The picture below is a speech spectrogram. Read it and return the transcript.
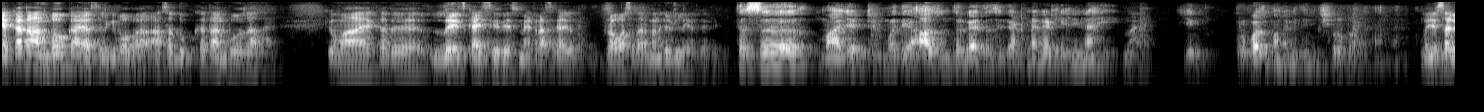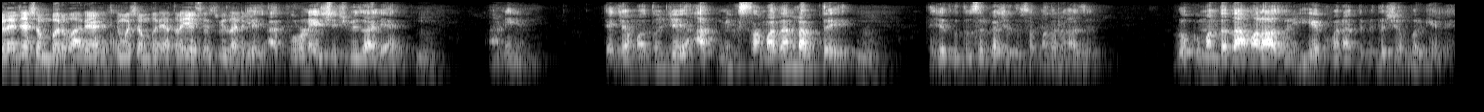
एखादा अनुभव काय असेल की बाबा असा दुःखद अनुभव झालाय? किंवा एखादं लयच काय सिरियस मॅटर असं काय प्रवासादरम्यान घडले आहे कधी? तसं माझ्या ट्रीपमध्ये अजून तर काय तशी घटना घडलेली नाही. नाही. एक कृपाच म्हणावी त्यांची. कृपा. म्हणजे सगळ्या ज्या शंभर वाऱ्या आहेत किंवा शंभर यात्रा यशस्वी आहेत. ते पूर्ण यशस्वी झाले आहे हम्म. आणि त्याच्यामधून जे आत्मिक समाधान लाभतंय. त्याच्यात दुसरं कशाचं समाधान आज लोक म्हणतात आम्हाला अजून एक महिना तुम्ही तर शंभर केले.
